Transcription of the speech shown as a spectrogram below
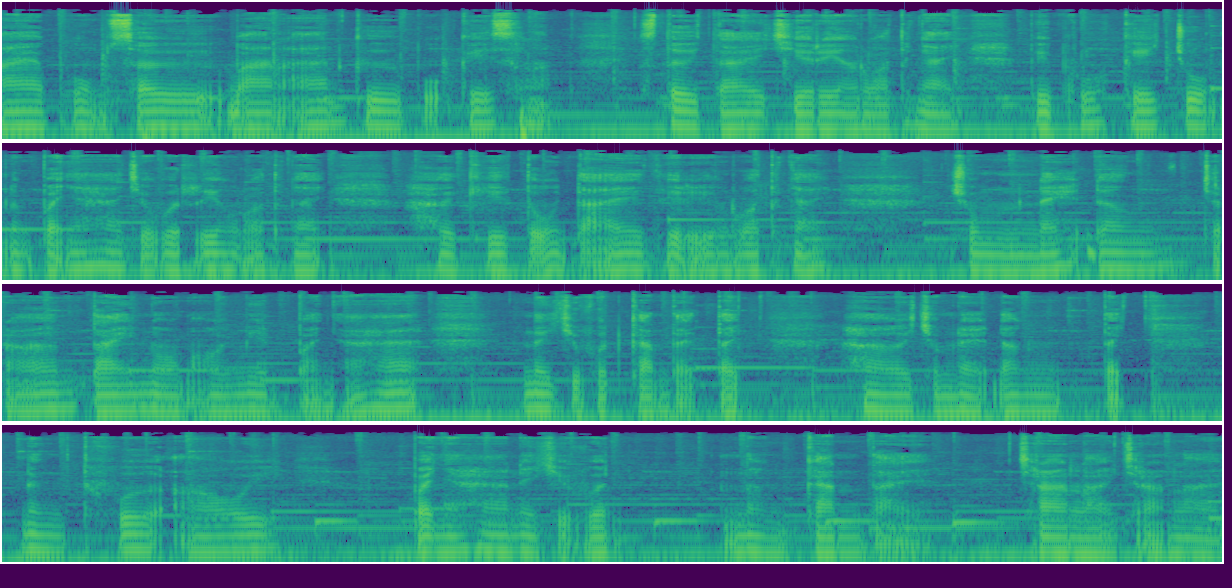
ដែលពុំសូវបានអានគឺពួកគេស្លាប់ស្ទើរតែជារៀងរាល់ថ្ងៃពីព្រោះគេជួបនឹងបញ្ហាជីវិតរៀងរាល់ថ្ងៃហើយគេតូចតែទីរៀងរាល់ថ្ងៃ ចំណេះដឹងច្រើនតែងនាំឲ្យមានបញ្ហានៃជីវិតកាន់តែតិចហើយចំណេះដឹងតិចនឹងធ្វើឲ្យបញ្ហានៃជីវិតនឹងកាន់តែច្រើនឡើងច្រើនឡើង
